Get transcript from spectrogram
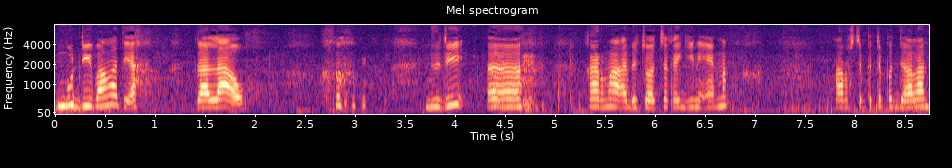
moody banget ya, galau. Jadi eh, karena ada cuaca kayak gini enak, harus cepet-cepet jalan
